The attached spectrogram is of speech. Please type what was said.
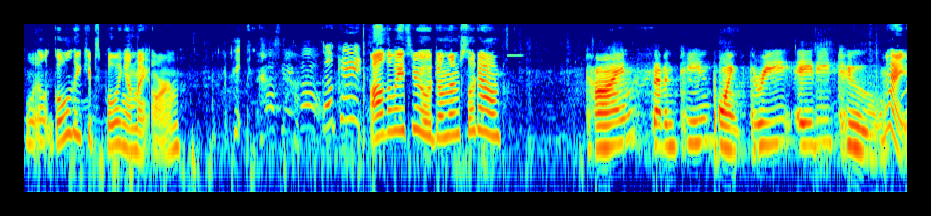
go. Well, Goldie keeps pulling on my arm. Hey. Go, Kate. All the way through. Don't let him slow down. Time 17.382. Nice.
